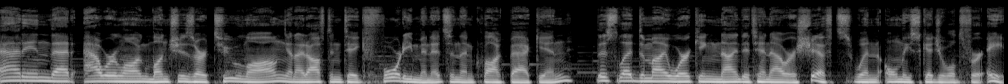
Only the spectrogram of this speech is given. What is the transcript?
Add in that hour long lunches are too long, and I'd often take 40 minutes and then clock back in. This led to my working 9 to 10 hour shifts when only scheduled for 8.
